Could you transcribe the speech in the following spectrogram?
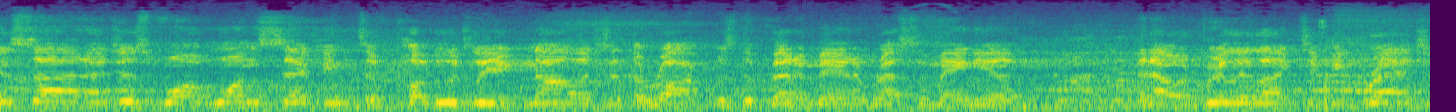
aside, I just want one second to publicly acknowledge that The Rock was the better man at WrestleMania, and I would really like to congratulate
